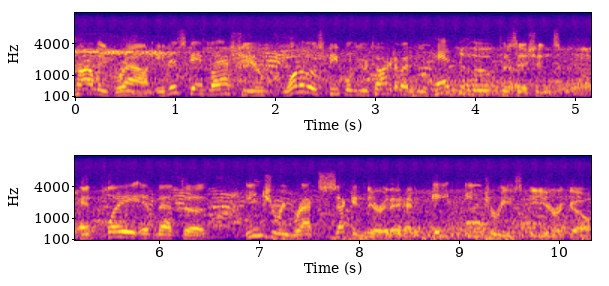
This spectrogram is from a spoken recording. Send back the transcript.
Charlie Brown. In this game last year, one of those people you were talking about who had to move positions and play in that uh, injury rack secondary. They had eight injuries a year ago.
